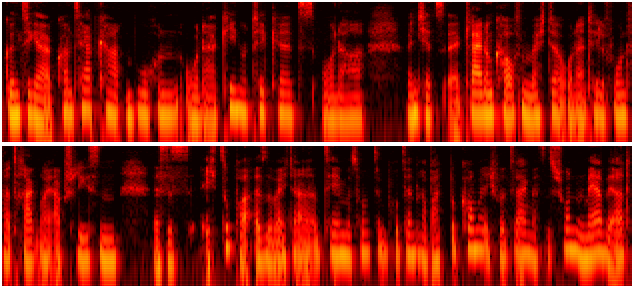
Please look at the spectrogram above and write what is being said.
günstiger Konzertkarten buchen oder Kinotickets oder wenn ich jetzt äh, Kleidung kaufen möchte oder einen Telefonvertrag neu abschließen. Das ist echt super. Also wenn ich da 10 bis 15 Prozent Rabatt bekomme, ich würde sagen, das ist schon ein Mehrwert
